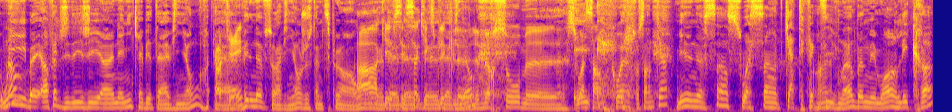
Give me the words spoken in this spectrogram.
Oui, ben en fait j'ai des- j'ai un ami qui habite à Avignon, OK. euh, Villeneuve-sur-Avignon, juste un petit peu en haut. Ah, ok, de- c'est ça qui de- explique le, le morceau me, 60 quoi? 64? 1964, effectivement, bonne mémoire. L'écran,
